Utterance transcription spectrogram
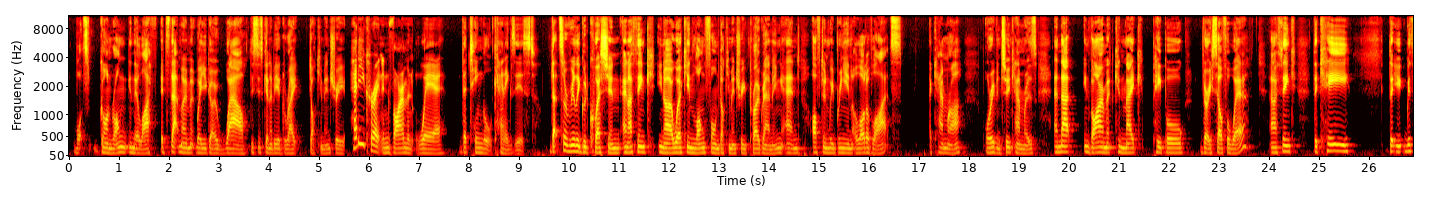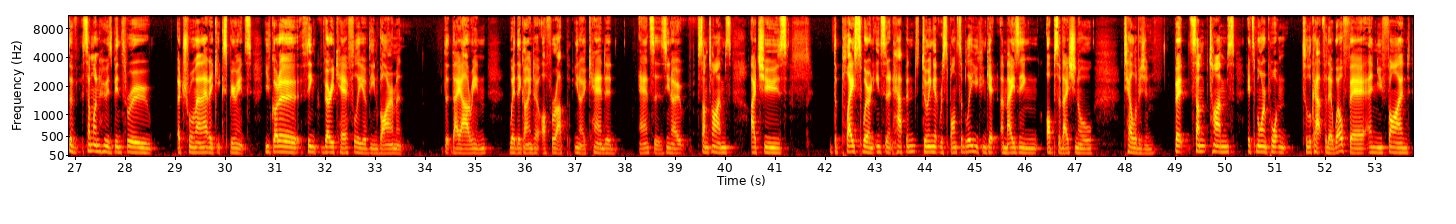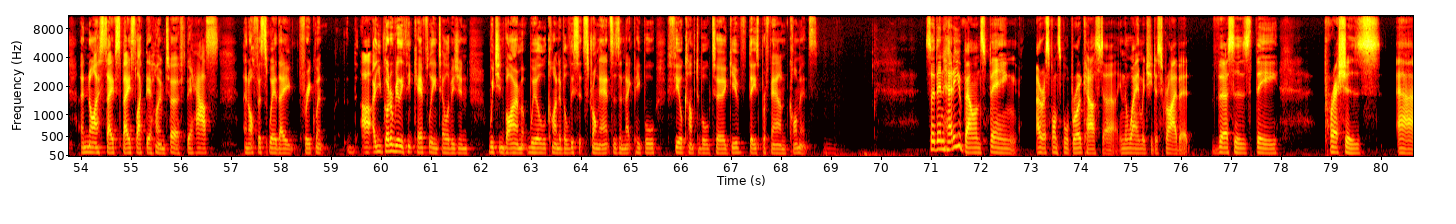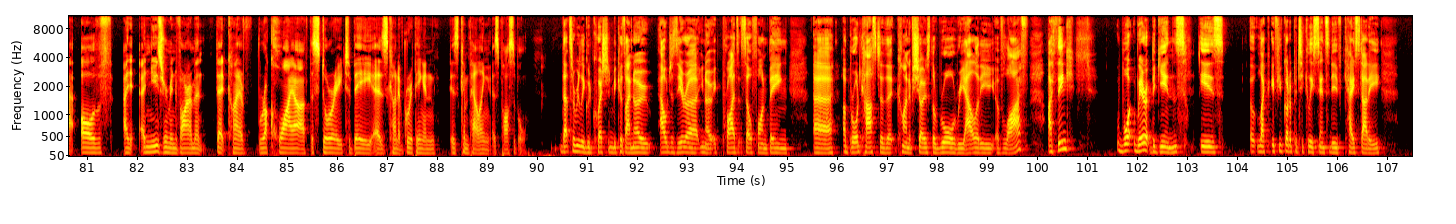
what's gone wrong in their life it's that moment where you go wow this is going to be a great documentary. How do you create an environment where the tingle can exist? That's a really good question. And I think, you know, I work in long form documentary programming, and often we bring in a lot of lights, a camera, or even two cameras, and that environment can make people very self aware. And I think the key that you, with a, someone who's been through a traumatic experience, you've got to think very carefully of the environment that they are in where they're going to offer up, you know, candid answers. You know, sometimes I choose the place where an incident happened, doing it responsibly, you can get amazing observational television. But sometimes it's more important to look out for their welfare and you find a nice safe space like their home turf, their house, an office where they frequent. Uh, you've got to really think carefully in television which environment will kind of elicit strong answers and make people feel comfortable to give these profound comments. So, then how do you balance being a responsible broadcaster in the way in which you describe it versus the pressures uh, of a, a newsroom environment that kind of require the story to be as kind of gripping and as compelling as possible? That's a really good question because I know Al Jazeera, you know, it prides itself on being uh, a broadcaster that kind of shows the raw reality of life. I think what where it begins is uh, like if you've got a particularly sensitive case study,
